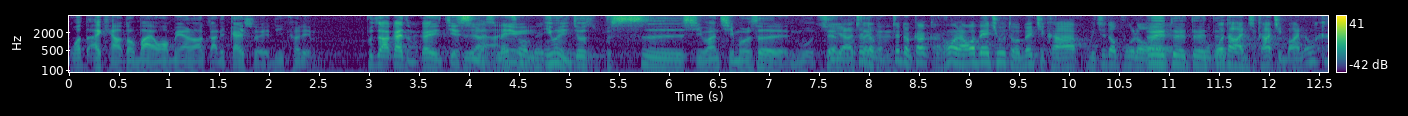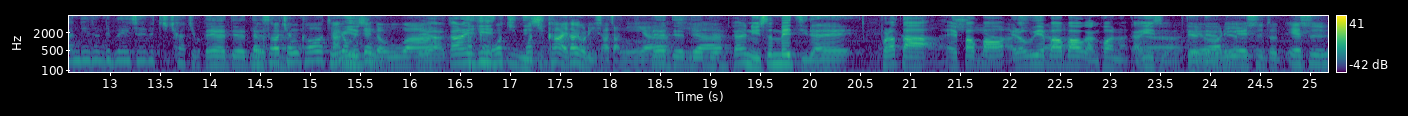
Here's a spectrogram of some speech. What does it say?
我都爱骑奥多拜，我没安怎甲你解说，你可能不知道该怎么跟你解释是啊啊是，没错因为因为你就不是喜欢骑摩托车的人，我是啊，这都这都甲共款啦。我买手套买一卡，每次都破了。对对对对我头一卡一万，我看你你买这要一卡一万。对啊对啊两三千块，提供面店都有啊。对啊刚才去我一卡会当有二三十年啊。对对对刚才女生买一个 Prada 的包包啊，LV 的包包，赶快啦，讲意思，对啊，对对。你夜市的夜市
